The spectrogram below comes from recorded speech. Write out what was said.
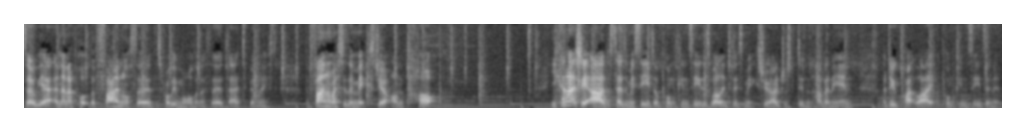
So yeah, and then I put the final third, there's probably more than a third there to be honest, the final rest of the mixture on top you can actually add sesame seeds or pumpkin seeds as well into this mixture. I just didn't have any in. I do quite like pumpkin seeds in it.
